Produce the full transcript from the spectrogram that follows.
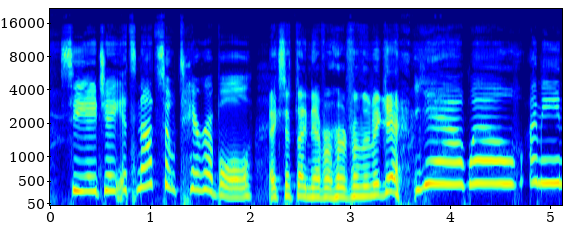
CHA, it's not so terrible. Except I never heard from them again. Yeah, well, I mean,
